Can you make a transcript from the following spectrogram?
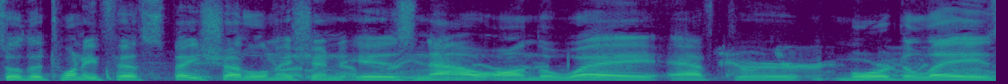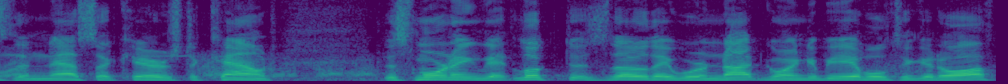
So the 25th Space Shuttle mission is now on the way after more delays than NASA cares to count. This morning, it looked as though they were not going to be able to get off.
